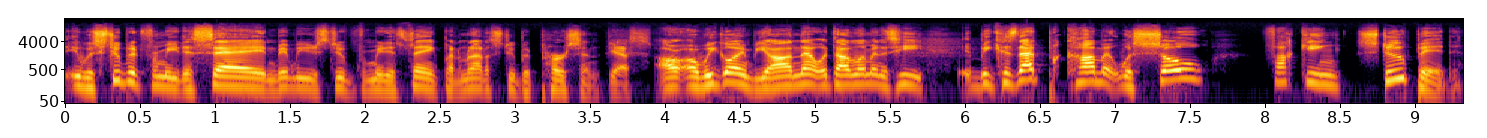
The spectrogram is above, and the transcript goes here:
it was stupid for me to say, and maybe it was stupid for me to think. But I'm not a stupid person. Yes. Are, are we going beyond that with Don Lemon? Is he because that comment was so fucking stupid?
